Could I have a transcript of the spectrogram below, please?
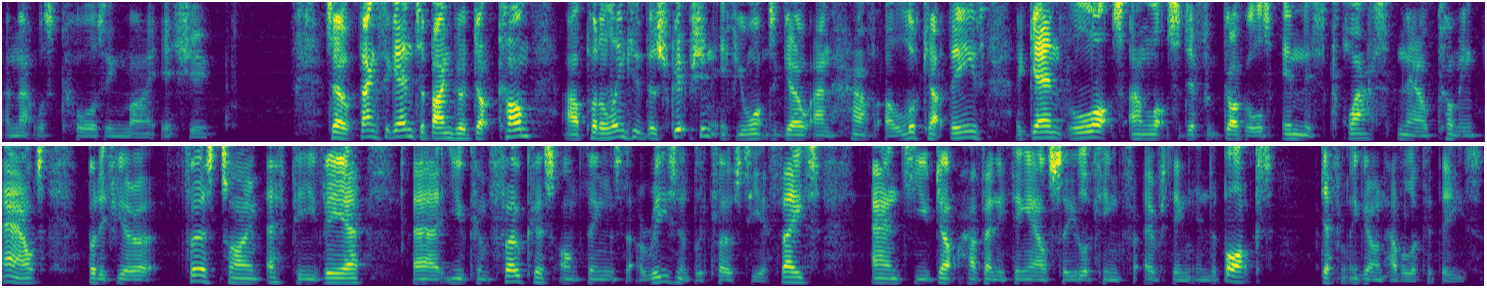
and that was causing my issue. So thanks again to Banggood.com. I'll put a link in the description if you want to go and have a look at these. Again, lots and lots of different goggles in this class now coming out, but if you're a first time FPVer, uh, you can focus on things that are reasonably close to your face and you don't have anything else, so you're looking for everything in the box, definitely go and have a look at these.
